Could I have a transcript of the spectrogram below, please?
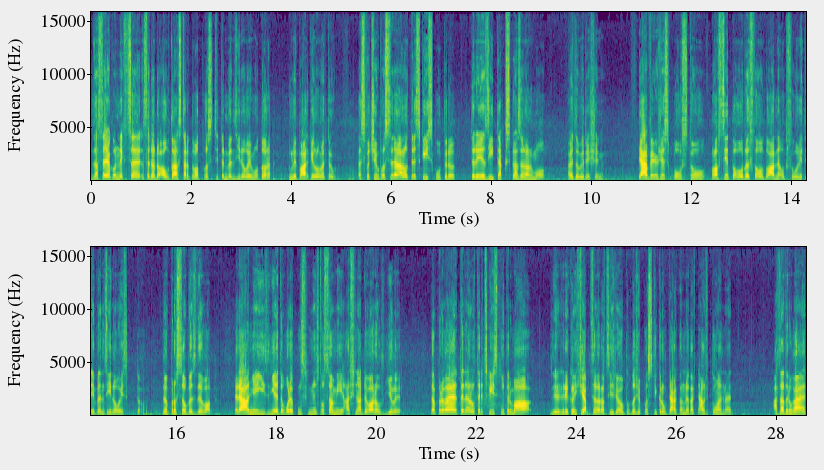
zase jako nechce se dát do auta a startovat prostě ten benzínový motor kvůli pár kilometrů. Skočím prostě na elektrický skútr, který jezdí takřka zadarmo a je to vyřešený. Já vím, že spoustu vlastně tohohle z toho vládne obsloužit i benzínový skútr. No prostě bez debat. Reálně jízdně to bude plus minus to samý až na dva rozdíly. Za prvé, ten elektrický skútr má rychlejší akceleraci, že jo, protože prostě krouták tam jde tak nějak řeknu hned. A za druhé,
